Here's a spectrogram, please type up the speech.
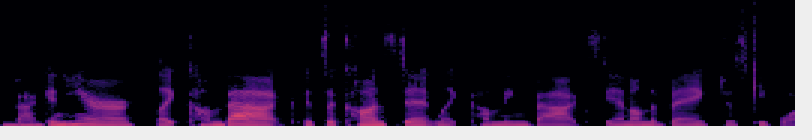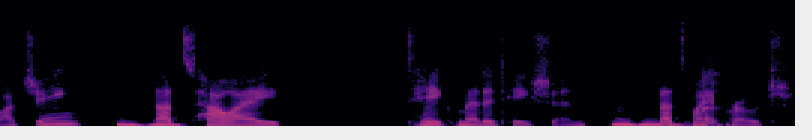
Mhm. Back in here, like, come back. It's a constant, like, coming back, stand on the bank, just keep watching. Mhm. That's how I take meditation. Mhm. That's my approach.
